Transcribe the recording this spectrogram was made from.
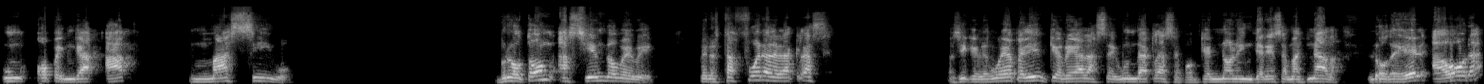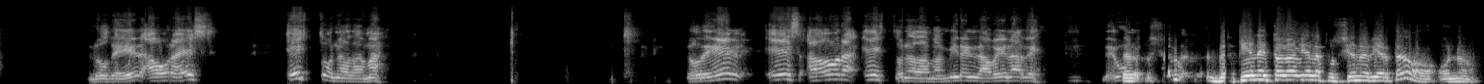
un Open Gap App masivo. Brotón haciendo bebé, pero está fuera de la clase. Así que le voy a pedir que vea la segunda clase porque no le interesa más nada. Lo de él ahora, lo de él ahora es esto nada más. Lo de él es ahora esto nada más. Miren la vela de, de un- Pero, ¿solo- ¿Tiene todavía la posición abierta o, o no?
